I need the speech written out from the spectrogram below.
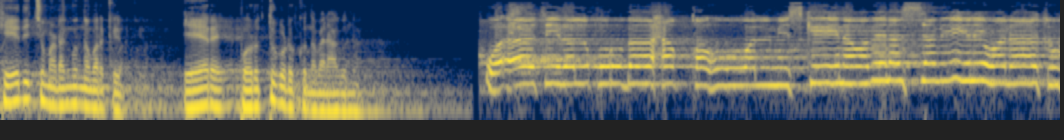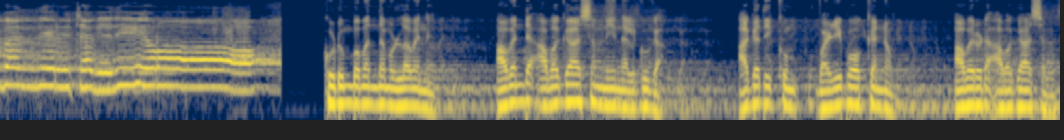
ഖേദിച്ചു മടങ്ങുന്നവർക്ക് ഏറെ പൊറത്തു കൊടുക്കുന്നവനാകുന്നു وآت ذا القربى حقه والمسكين وابن السبيل ولا تبذر تبذيرا കുടുംബബന്ധമുള്ളവന് അവന്റെ അവകാശം നീ നൽകുക അഗതിക്കും വഴിപോക്കനും അവരുടെ അവകാശവും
